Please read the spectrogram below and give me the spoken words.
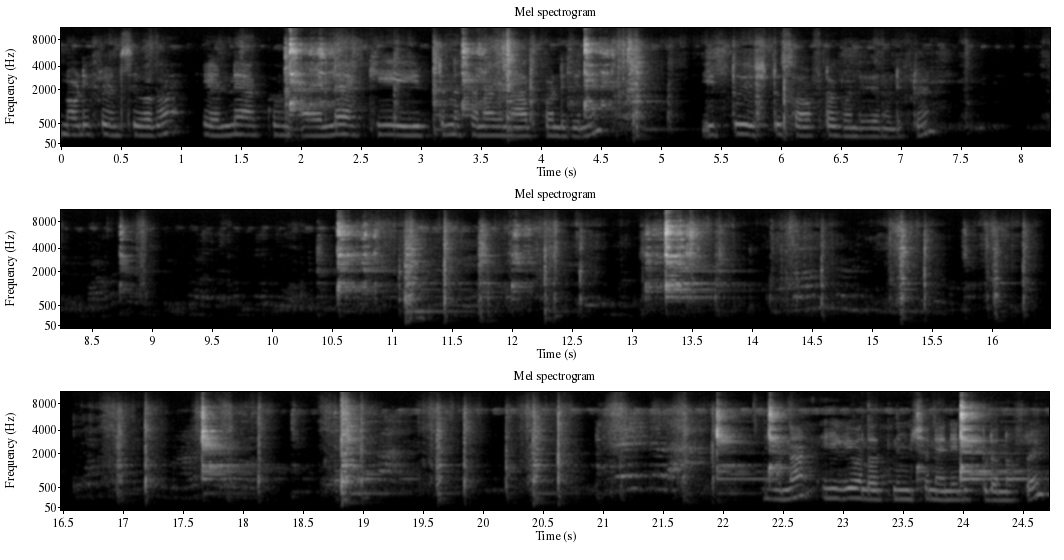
ನೋಡಿ ಫ್ರೆಂಡ್ಸ್ ಇವಾಗ ಎಣ್ಣೆ ಹಾಕು, ಎಣ್ಣೆ ಹಾಕಿ ಹಿಟ್ಟನ್ನು ಚೆನ್ನಾಗಿ ನಾದ್ಕೊಂಡಿದ್ದೀನಿ. ಹಿಟ್ಟು ಎಷ್ಟು ಸಾಫ್ಟಾಗಿ ಬಂದಿದೆ ನೋಡಿ ಫ್ರೆಂಡ್ ಇದನ್ನು ಹೀಗೆ ಒಂದು ಹತ್ತು ನಿಮಿಷ ನೆನೆಲಿಕ್ಕೆ ಬಿಡೋಣ ಫ್ರೆಂಡ್.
